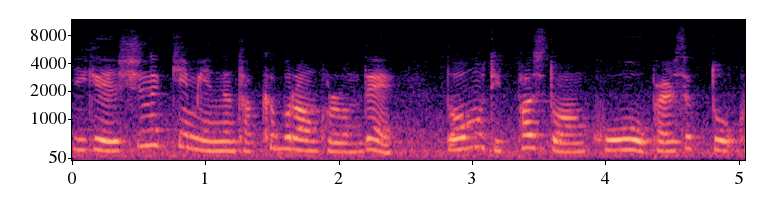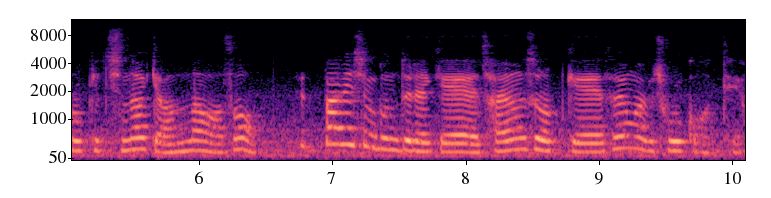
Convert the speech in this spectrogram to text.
이게 ash 느낌이 있는 다크 브라운 컬러인데 너무 deep하지도 않고 발색도 그렇게 진하게 안 나와서 흑발이신 분들에게 자연스럽게 사용하기 좋을 것 같아요.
